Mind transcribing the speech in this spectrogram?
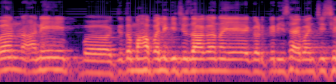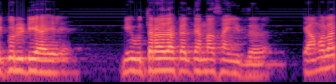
पण आणि तिथं महापालिकेची जागा नाही आहे गडकरी साहेबांची सिक्युरिटी आहे. मी उत्तरादाखल त्यांना सांगितलं की आम्हाला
